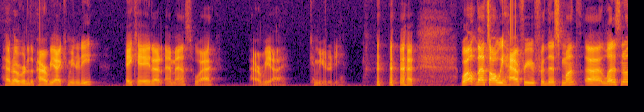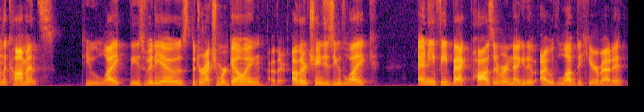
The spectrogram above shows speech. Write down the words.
head over to the Power BI community, aka.ms whack Power BI community. well, that's all we have for you for this month. Uh, let us know in the comments. Do you like these videos, the direction we're going? Are there other changes you'd like? Any feedback, positive or negative, I would love to hear about it.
